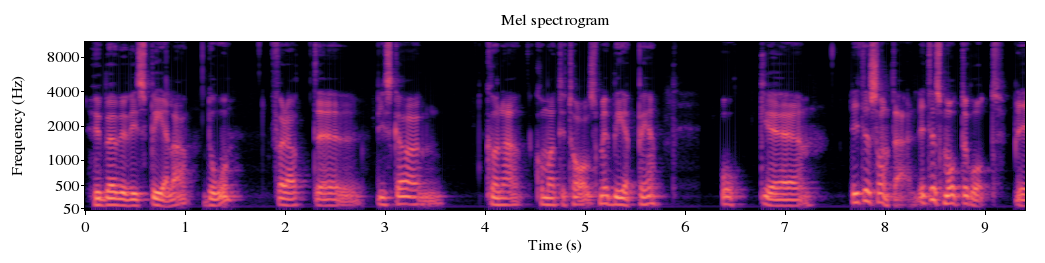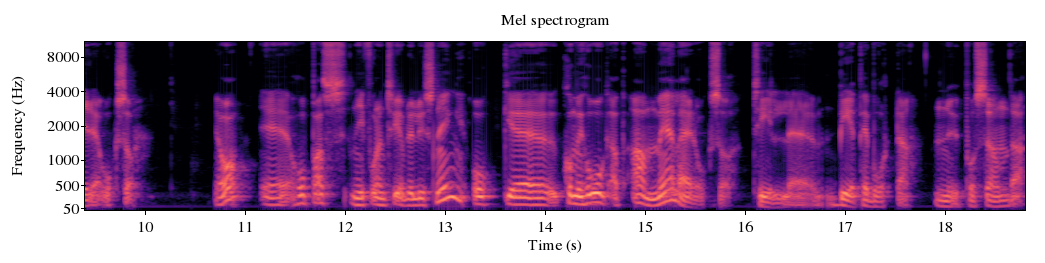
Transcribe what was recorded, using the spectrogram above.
Hur behöver vi spela då? För att eh, vi ska kunna komma till tals med BP. Och eh, lite sånt där. Lite smått och gott blir det också. Ja, eh, hoppas ni får en trevlig lyssning och eh, kom ihåg att anmäla er också till eh, BP borta nu på söndag.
